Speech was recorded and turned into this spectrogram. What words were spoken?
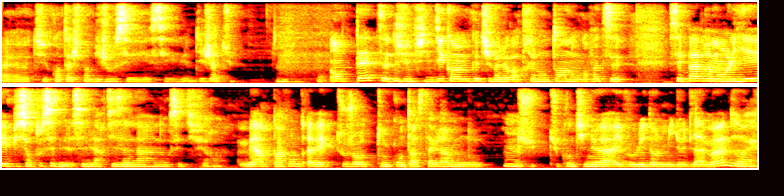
Euh, tu, quand tu achètes un bijou, c'est déjà tu en tête, tu, tu te dis quand même que tu vas l'avoir très longtemps. Donc en fait, c'est pas vraiment lié. Et puis surtout, c'est de, de l'artisanat, donc c'est différent. Mais alors, par contre, avec toujours ton compte Instagram, donc Mm. tu, tu continues à évoluer dans le milieu de la mode. Ouais.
